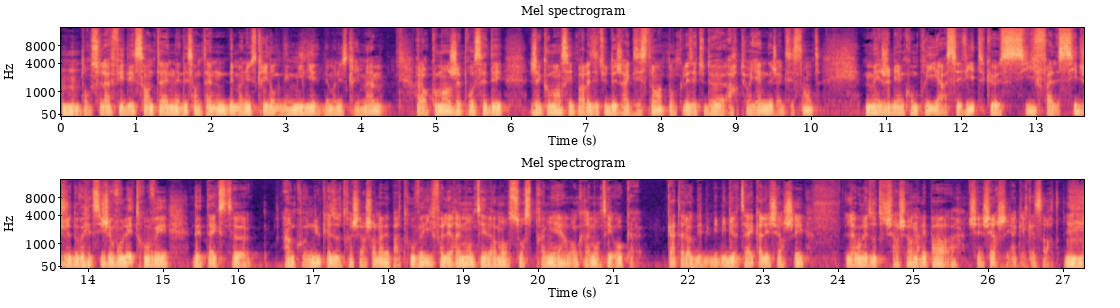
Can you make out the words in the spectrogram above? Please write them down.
Hmm. Donc cela fait des centaines et des centaines de manuscrits, donc des milliers de manuscrits même. Alors comment j'ai procédé? J'ai commencé par les études déjà existantes, donc les études arthuriennes déjà existantes, mais j'ai bien compris assez vite que si, si, je devais, si je voulais trouver des textes inconnus que les autres chercheurs n'avaient pas trouvé, il fallait remonter vraiment aux sources premières, donc remonter au catalogue des bibliothèques, aller chercher là où les autres chercheurs n'avaient pas cherché en quelque sorte. Hmm.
